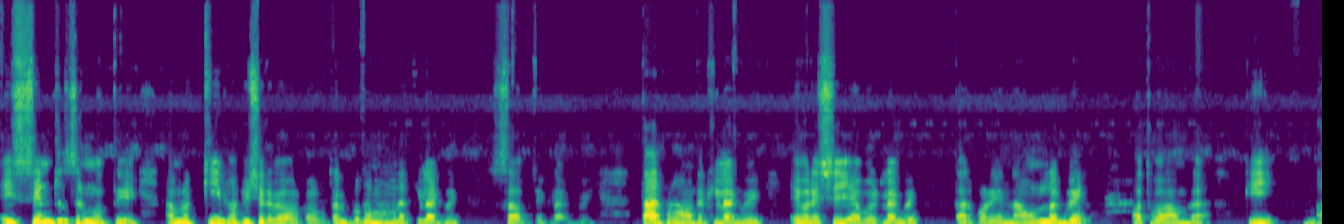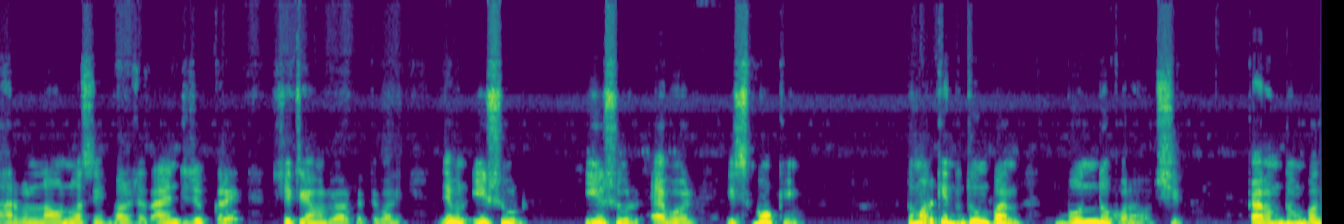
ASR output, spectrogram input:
এই সেন্টেন্সের মধ্যে আমরা কীভাবে সেটা ব্যবহার করব? তাহলে প্রথমে আমাদের কি লাগবে? সাবজেক্ট লাগবে। তারপরে আমাদের কি লাগবে? এবারে সেই অ্যাভয়েড লাগবে। তারপরে নাউন লাগবে। অথবা আমরা কি ভার্বাল নাউনও আছে ভার্বের সাথে আইনজি যোগ করে সেটি আমরা ব্যবহার করতে পারি। যেমন you should you should avoid smoking তোমার কিন্তু ধূমপান বন্ধ করা উচিত। কারণ ধূমপান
